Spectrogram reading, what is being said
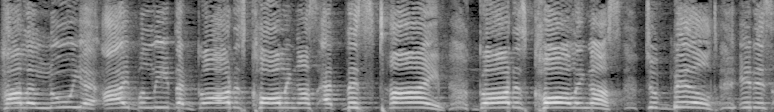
Hallelujah. I believe that God is calling us at this time. God is calling us to build. It is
